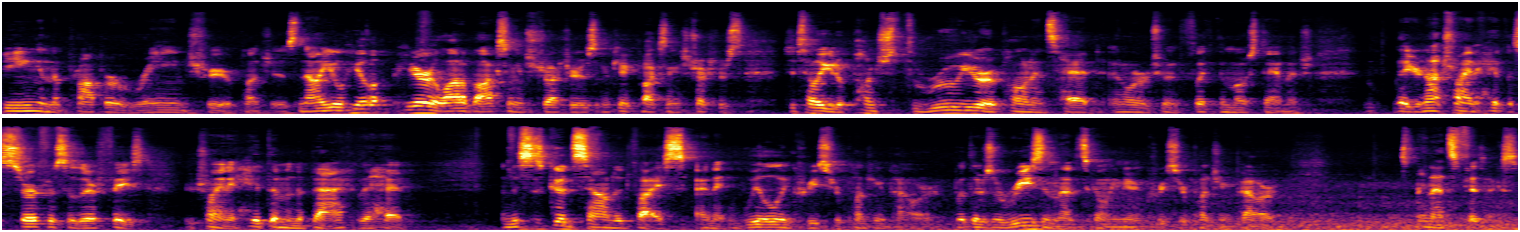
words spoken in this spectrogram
being in the proper range for your punches. Now you'll hear a lot of boxing instructors and kickboxing instructors to tell you to punch through your opponent's head in order to inflict the most damage. That you're not trying to hit the surface of their face, you're trying to hit them in the back of the head. And this is good sound advice and it will increase your punching power. But there's a reason that it's going to increase your punching power, and that's physics.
